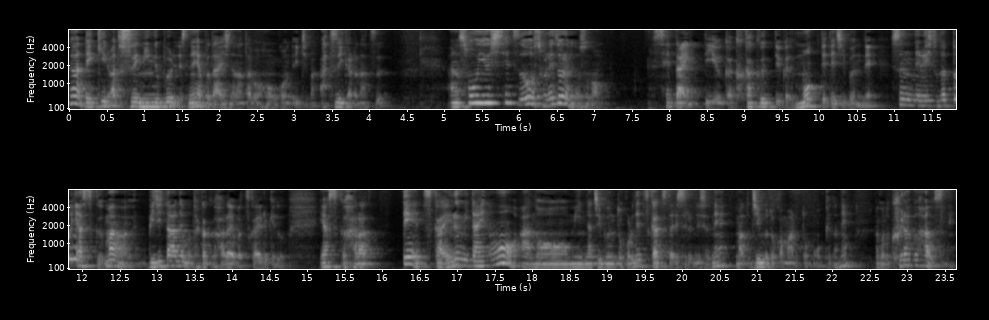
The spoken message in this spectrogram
ができる。あとスイミングプールですね。やっぱ大事なのは多分香港で一番暑いから夏。あの、そういう施設をそれぞれのその、世帯っていうか区画っていうかで持ってて自分で住んでる人だと安くまあビジターでも高く払えば使えるけど安く払って使えるみたいのをあのー、みんな自分のところで使ってたりするんですよねまあとジムとかもあると思うけどね、まあ、このクラブハウスね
